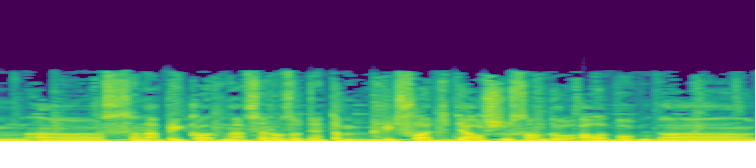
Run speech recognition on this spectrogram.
uh, sa napríklad NASA rozhodne tam vyslať ďalšiu sondu, alebo uh,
